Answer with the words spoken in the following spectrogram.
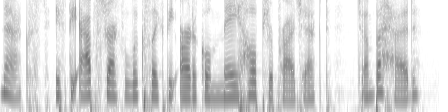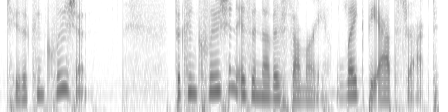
Next, if the abstract looks like the article may help your project, jump ahead to the conclusion. The conclusion is another summary, like the abstract,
